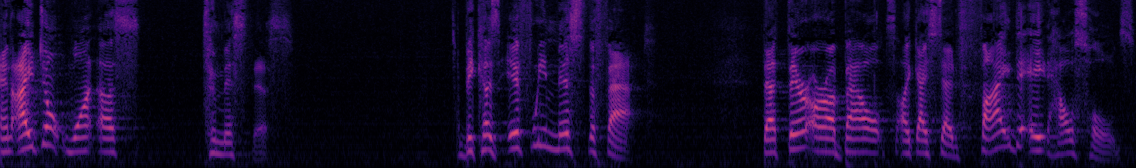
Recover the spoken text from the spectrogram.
And I don't want us to miss this. Because if we miss the fact that there are about, like I said, five to eight households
